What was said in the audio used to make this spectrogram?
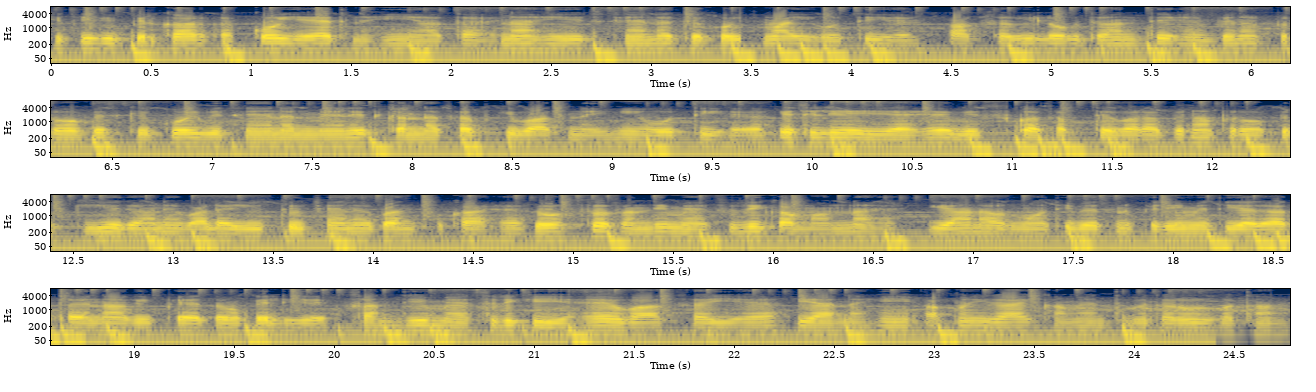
किसी भी प्रकार का कोई ऐड नहीं आता है, न ही इस चैनल से कोई कमाई होती है। आप सभी लोग जानते हैं, बिना प्रॉफिट के कोई भी चैनल मैनेज करना सबकी बात नहीं होती है। इसलिए यह विश्व का सबसे बड़ा बिना प्रोफिट किए जाने वाला यूट्यूब चैनल बन चुका है। दोस्तों संदीप मैसूरी का मानना है, ज्ञान और मोटिवेशन फ्री में दिया जाता है ना कि पैसों के लिए। संदीप मैसूरी की यह बात सही है या नहीं, अपनी राय कमेंट में ज़रूर बताएँ।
